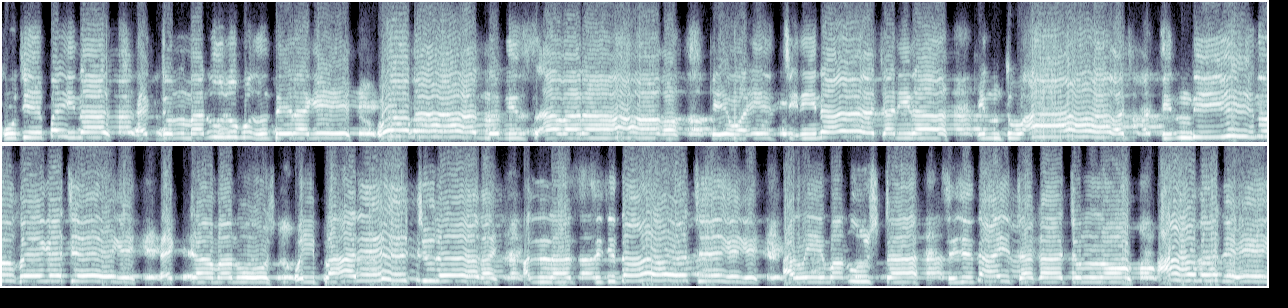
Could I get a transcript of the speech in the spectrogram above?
খুঁজে পাই না। একজন মানুষ বলতে লাগে, ও আমার নবী সাহাবারা, কে ওয়াইস চিনি না, জানি না। কিন্তু আজ তিন দিন হয়ে গেছে, একটা মানুষ ওই পারে চূড়ায় আল্লাহ সিজদা আছে, আর ওই মানুষটা সিজদায় থাকার জন্য আমাদের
